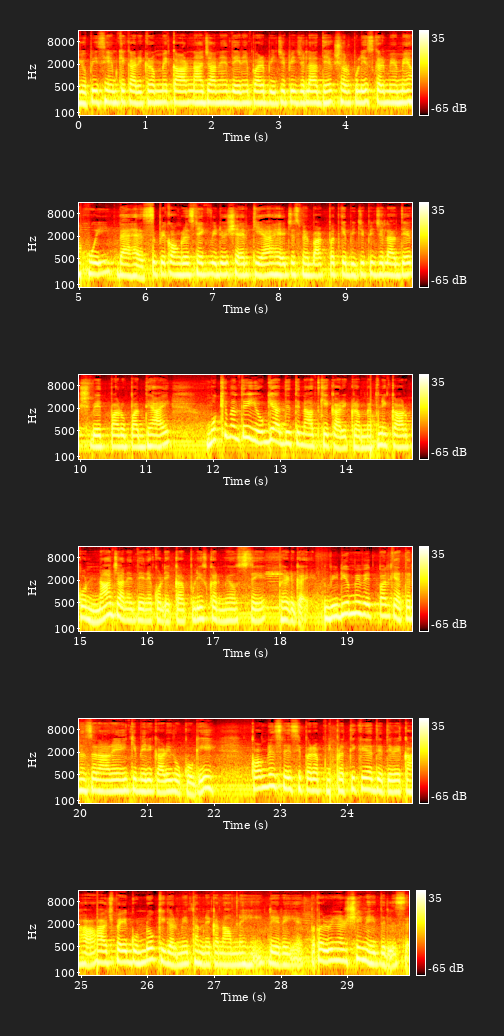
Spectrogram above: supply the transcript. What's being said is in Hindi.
यूपी सीएम के कार्यक्रम में कार न जाने देने पर बीजेपी जिला अध्यक्ष और पुलिस कर्मियों में हुई बहस। यूपी कांग्रेस ने एक वीडियो शेयर किया है, जिसमें बागपत के बीजेपी जिला अध्यक्ष वेदपाल उपाध्याय, मुख्यमंत्री योगी आदित्यनाथ के कार्यक्रम में अपनी कार को न जाने देने को लेकर पुलिस कर्मियों से भिड़ गए। वीडियो में वेदपाल कहते नज़र आ रहे हैं कि मेरी गाड़ी रोकोगे। कांग्रेस ने इसी पर अपनी प्रतिक्रिया देते हुए कहा, भाजपा एक गुंडों की गर्मी थमने का नाम नहीं ले रही है परवीन सिंह नई दिल्ली से।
